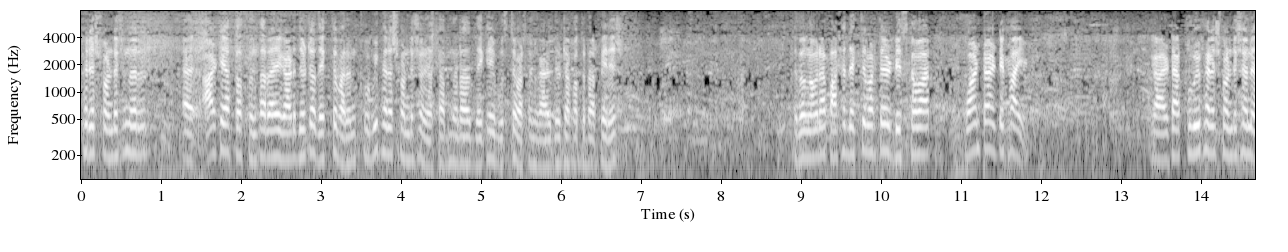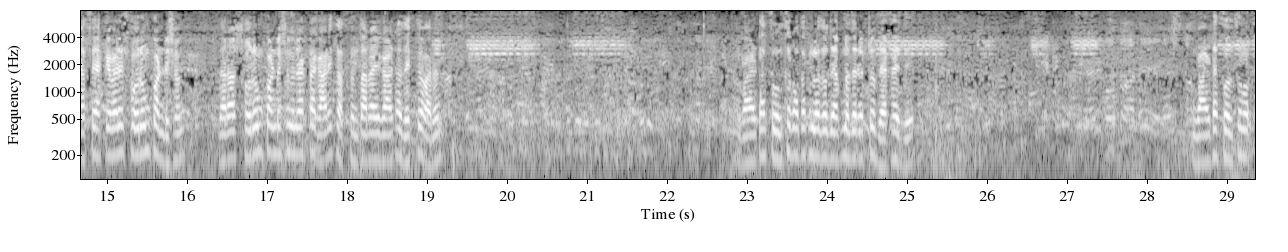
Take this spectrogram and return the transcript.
ফ্রেশ কন্ডিশনের আরটি আসতেছেন তারা এই গাড়ি দুটো দেখতে পারেন। খুবই ফ্রেশ কন্ডিশনে আছে, আপনারা দেখেই বুঝতে পারছেন গাড়ি দুটো কতটা ফ্রেশ এবং আমরা পাশে দেখতে পাচ্ছি ডিসকভার ওয়ান টোয়েন্টি ফাইভ গাড়িটা খুবই ফ্রেশ কন্ডিশনে আছে একেবারে শোরুম কন্ডিশন যারা শোরুম কন্ডিশনের একটা গাড়ি চাচ্ছেন তারা এই গাড়িটা দেখতে পারেন। গাড়িটা চলছে কত কিলো যদি আপনাদের একটু দেখাই দিই। গাড়িটা চলছে মাত্র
